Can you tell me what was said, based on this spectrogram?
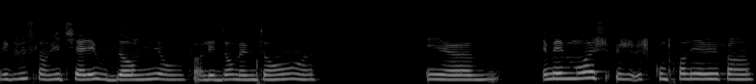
avec juste l'envie de chialer ou de dormir, enfin, les deux en même temps. euh. Et, euh, et même moi, je, comprenais, enfin,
